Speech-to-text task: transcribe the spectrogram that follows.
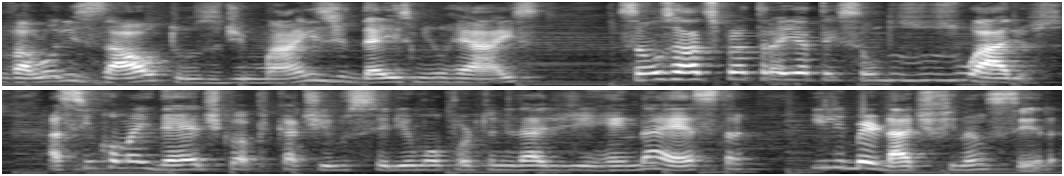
Valores altos de mais de 10 mil reais são usados para atrair a atenção dos usuários, assim como a ideia de que o aplicativo seria uma oportunidade de renda extra e liberdade financeira.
